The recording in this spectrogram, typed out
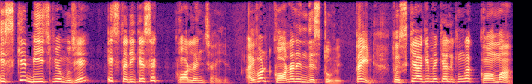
इसके बीच में मुझे इस तरीके से कॉलन चाहिए। I want colon in this to be right तो इसके आगे मैं क्या लिखूँगा? Comma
